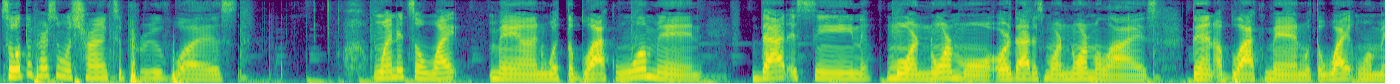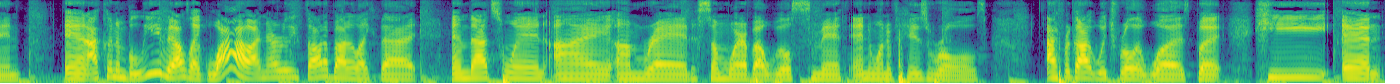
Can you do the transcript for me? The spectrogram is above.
So what the person was trying to prove was when it's a white man with the black woman that is seen more normal or that is more normalized than a black man with a white woman. And I couldn't believe it. I was like, wow, I never really thought about it like that. and that's when I um, read somewhere about Will Smith and one of his roles. I forgot which role it was, but he and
